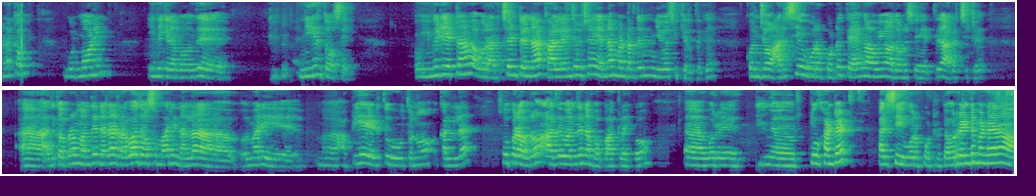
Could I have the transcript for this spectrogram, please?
வணக்கம். குட் மார்னிங் இன்னைக்கு நம்ம வந்து நீர் தோசை. இமீடியட்டாக ஒரு அர்ஜென்ட்டுன்னா காலையில் எழுந்து என்ன பண்ணுறதுன்னு யோசிக்கிறதுக்கு கொஞ்சம் அரிசியை ஊற போட்டு தேங்காவையும் அதோடு சேர்த்து அரைச்சிட்டு அதுக்கப்புறம் வந்து நல்லா ரவா தோசை மாதிரி நல்லா ஒரு மாதிரி அப்படியே எடுத்து ஊற்றணும் கல்லில். சூப்பராக வரும். அது வந்து நம்ம பார்க்கல இப்போ. ஒரு டூ ஹண்ட்ரட் அரிசி ஊற போட்டிருக்கேன். ஒரு ரெண்டு மணி நேரம்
